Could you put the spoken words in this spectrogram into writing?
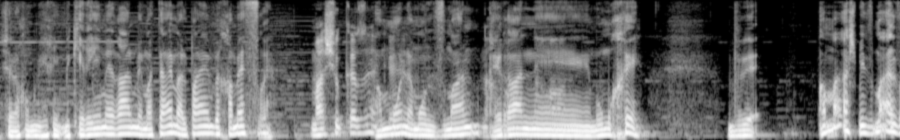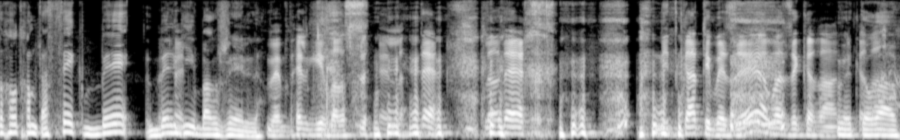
שאנחנו מכירים, מכירים ערן ממתי? מ-2015. משהו כזה. המון כן. המון זמן. נכון, ערן נכון. אה, מומחה. ממש מזמן, אני זוכר אותך מתעסק בבלגי ברזל. בבלגי ברסל, לא יודע- לא יודע איך נתקעתי בזה, אבל זה קרה. מטורף.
